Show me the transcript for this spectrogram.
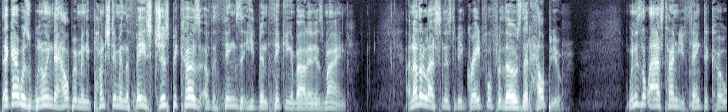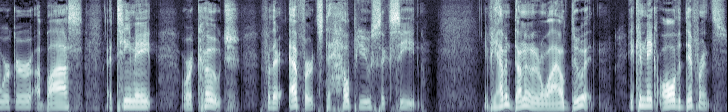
That guy was willing to help him and he punched him in the face just because of the things that he'd been thinking about in his mind. Another lesson is to be grateful for those that help you. When is the last time you thanked a coworker, a boss, a teammate, or a coach for their efforts to help you succeed? If you haven't done it in a while, do it. It can make all the difference.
